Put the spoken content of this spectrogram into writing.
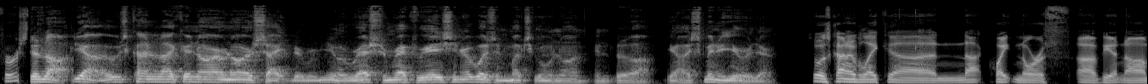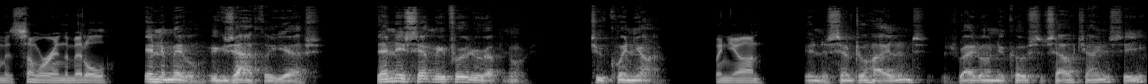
first. A lot, yeah. It was kind of like an R and R site. There were, you know, rest and recreation. There wasn't much going on in Dalat. Yeah, I spent a year there. So it was kind of like uh, not quite North uh, Vietnam, is somewhere in the middle. In the middle, exactly. Yes. Then they sent me further up north to Qui Nhon Qui Nhon. in the Central Highlands. It was right on the coast of South China Sea.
